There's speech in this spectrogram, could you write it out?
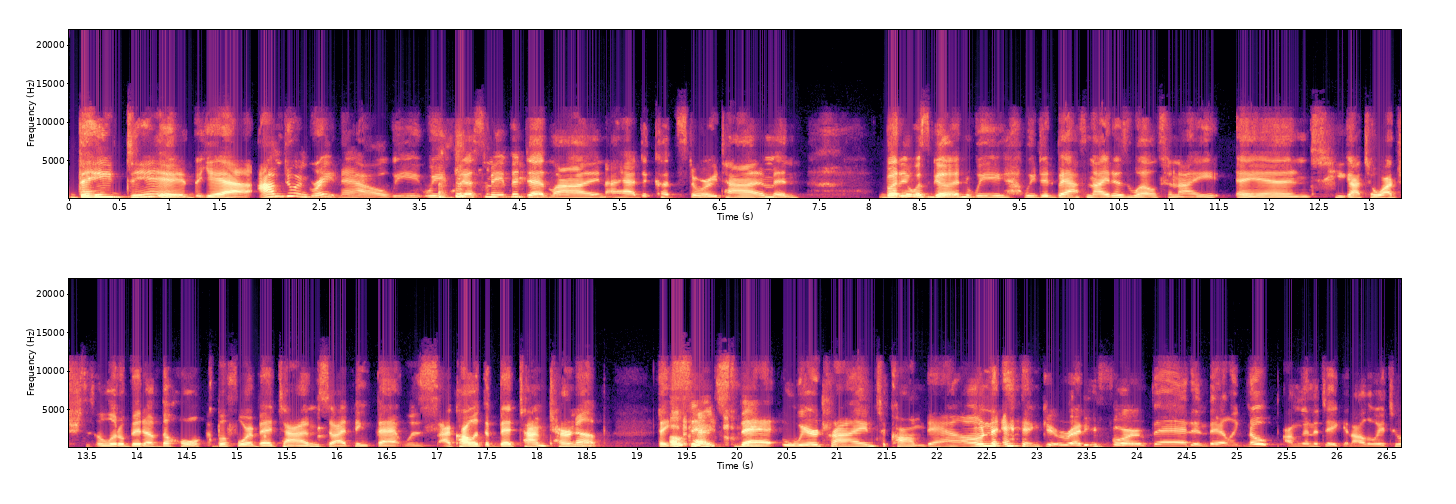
They did. Yeah. I'm doing great now. We we just made the deadline. I had to cut story time and but it was good. We we did bath night as well tonight and he got to watch a little bit of the Hulk before bedtime. So I think that was I call it the bedtime turn up. They Okay. sense that we're trying to calm down and get ready for bed and they're like, Nope, I'm gonna take it all the way to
